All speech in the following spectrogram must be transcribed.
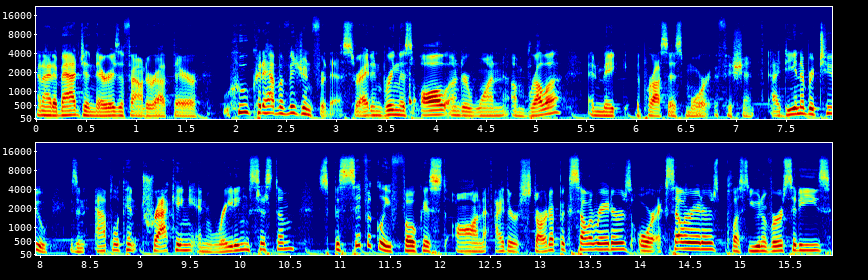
And I'd imagine there is a founder out there who could have a vision for this, right? And bring this all under one umbrella and make the process more efficient. Idea number two is an applicant tracking and rating system specifically focused on either startup accelerators or accelerators plus universities.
